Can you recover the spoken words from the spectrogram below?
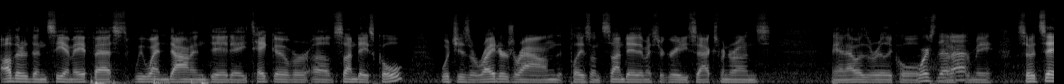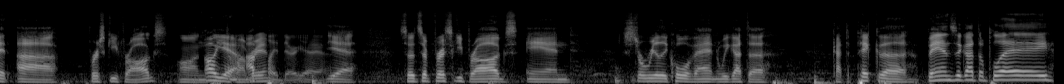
other than CMA Fest, we went down and did a takeover of Sunday School, which is a writers round that plays on Sunday that Mr. Grady Saxman runs. Man, that was really cool. Where's that for me? So it's at uh, Frisky Frogs on. Oh yeah, I played there. Yeah, yeah. Yeah. So it's a Frisky Frogs and just a really cool event and we got to got to pick the bands that got to play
